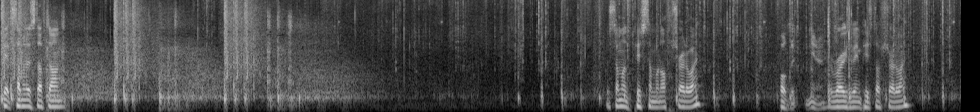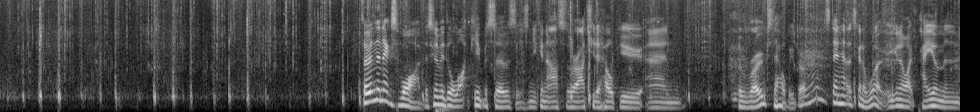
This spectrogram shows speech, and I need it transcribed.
Get some of this stuff done. Someone's pissed someone off straight away. Well, the, you know, the rogues have been pissed off straight away. So in the next wipe, there's going to be the Lightkeeper services, and you can ask Zryachiy to help you and the rogues to help you. But I don't understand how that's going to work. Are you going to like pay them and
